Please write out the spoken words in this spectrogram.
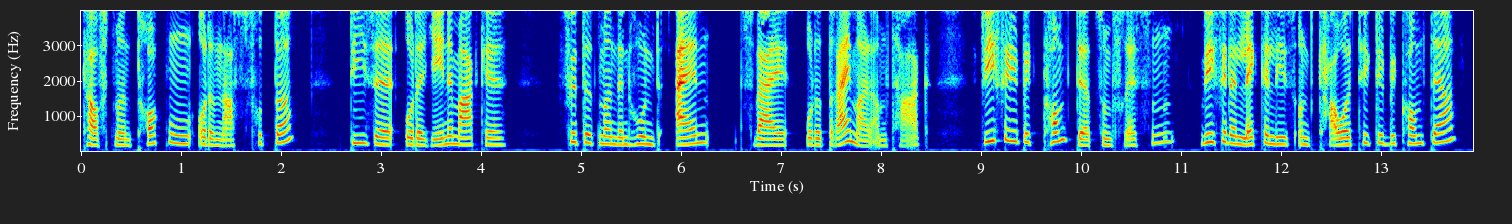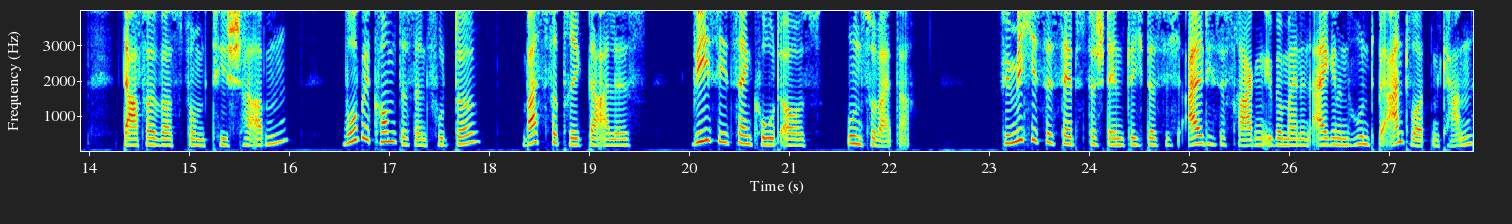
Kauft man Trocken- oder Nassfutter, diese oder jene Marke, füttert man den Hund ein, zwei oder dreimal am Tag, wie viel bekommt er zum Fressen, wie viele Leckerlis und Kauartikel bekommt er, Darf er was vom Tisch haben? Wo bekommt er sein Futter? Was verträgt er alles? Wie sieht sein Code aus? Und so weiter. Für mich ist es selbstverständlich, dass ich all diese Fragen über meinen eigenen Hund beantworten kann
